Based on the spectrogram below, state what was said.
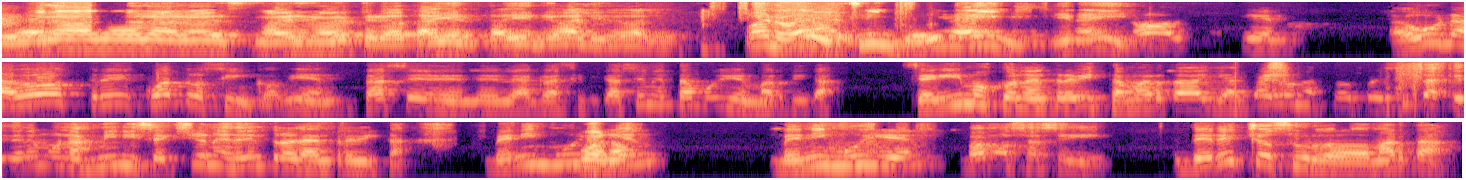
no, no, no, no es, no es, no es, pero está bien, está bien, es válido, es válido. Bueno, ahí, cinco, bien ahí, bien ahí. bien. Una, dos, tres, cuatro, cinco. Bien, estás en, la clasificación, está muy bien, Martita. Seguimos con la entrevista, Marta, y acá hay unas sorpresitas que tenemos unas mini secciones dentro de la entrevista. Venís muy bien, venís muy bien, vamos a seguir. ¿Derecho o zurdo, Marta?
